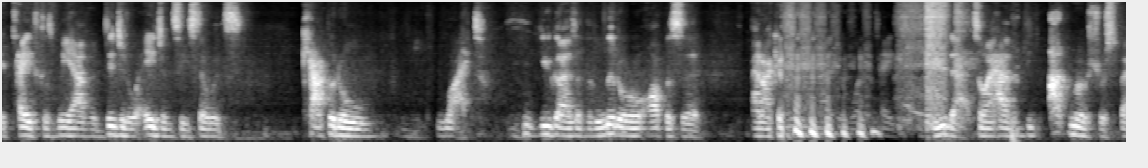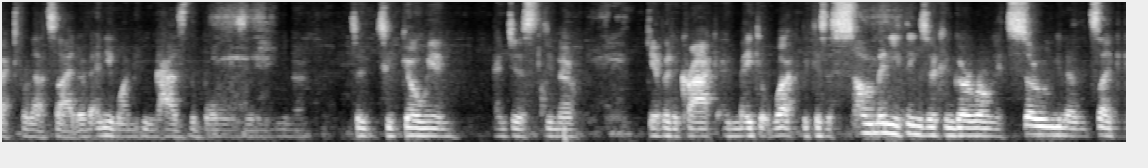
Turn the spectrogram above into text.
it takes because we have a digital agency, so it's capital light. You guys are the literal opposite, and I can imagine what it takes to do that. So I have the utmost respect for that side of anyone who has the balls and you know to to go in and just you know give it a crack and make it work because there's so many things that can go wrong. It's so, you know, it's like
